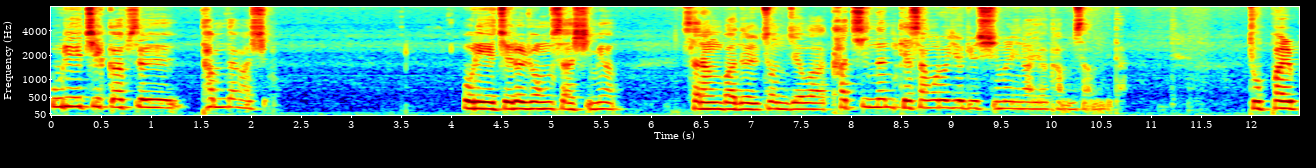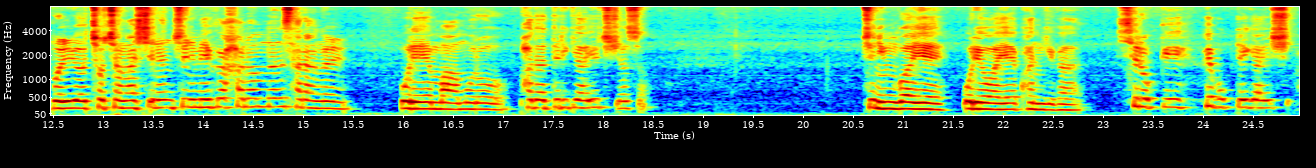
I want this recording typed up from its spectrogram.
우리의 죄값을 담당하시고 우리의 죄를 용서하시며 사랑받을 존재와 가치 있는 대상으로 여겨주심을 인하여 감사합니다. 두 팔 벌려 초청하시는 주님의 그 한없는 사랑을 우리의 마음으로 받아들이게 하여 주셔서 주님과의 우리와의 관계가 새롭게 회복되게 하시고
